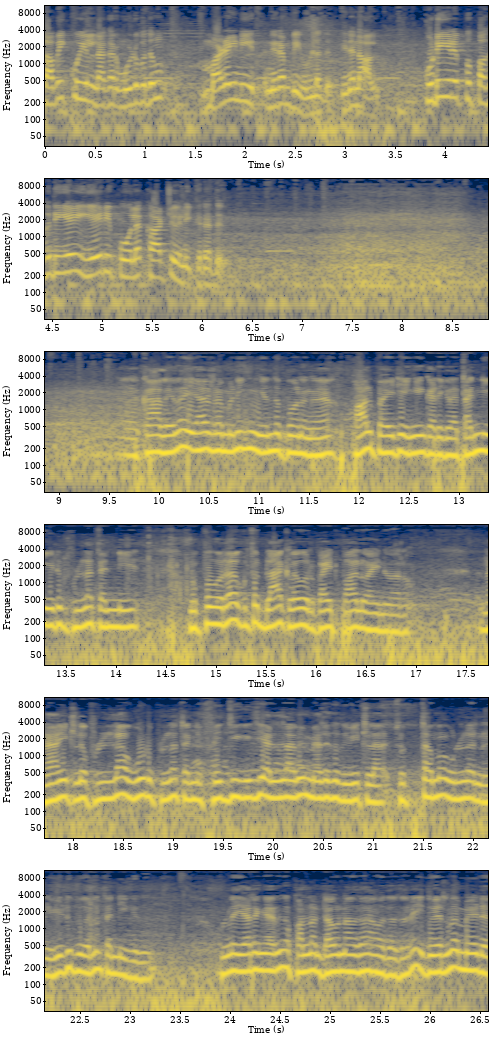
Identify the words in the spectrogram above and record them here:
கவிக்குயில் நகர் முழுவதும் மழைநீர் நிரம்பியுள்ளது. இதனால் குடியிருப்பு பகுதியே ஏரி போல காட்சியளிக்கிறது. காலையில் ஏழரை மணிக்கு இங்கேருந்து போனோங்க. பால் பாக்கெட்டு எங்கேயும் கிடைக்கல. தண்ணி இடு ஃபுல்லாக தண்ணி. முப்பது ரூபா கொடுத்து பிளாக்கில் ஒரு பாயிட் பால் வாங்கிட்டு வரோம். நைட்டில் ஃபுல்லாக வீடு ஃபுல்லாக தண்ணி. ஃப்ரிட்ஜு கிஜி எல்லாமே மிதக்குது வீட்டில் சுத்தமாக உள்ள இடுப்பு வரலாம் தண்ணி இருக்குது. உள்ளே இறங்க இறங்க பள்ளம் டவுனாக தான் ஆகுது தவிர இது வரலாம் மேடு.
